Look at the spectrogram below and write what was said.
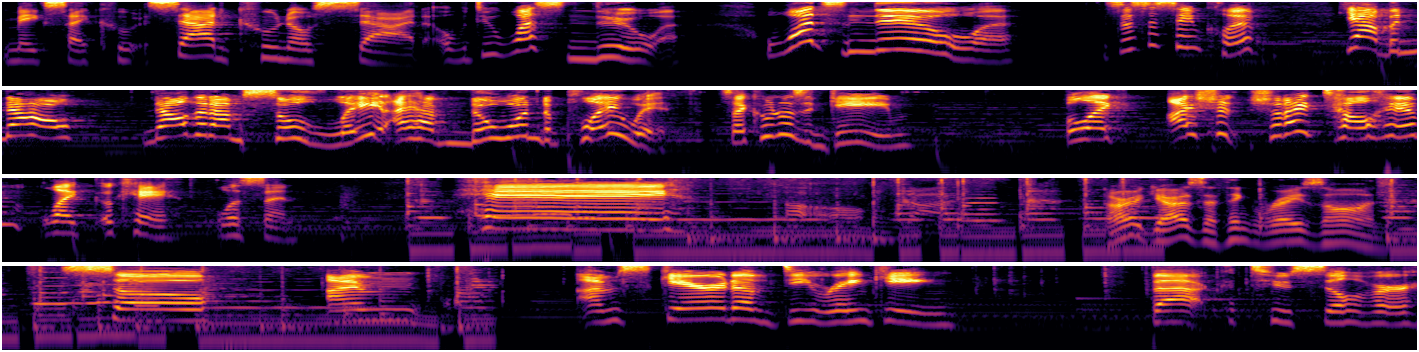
Makes Sykkuno sad Kuno sad. Oh, dude, what's new? What's new? Is this the same clip? Yeah, but now, now that I'm so late, I have no one to play with. Sykkuno's in game. But like, I should, should I tell him? Like, okay, listen. Hey. Uh-oh. All right, guys, I think Rae's on. So, I'm, I'm scared of deranking back to silver.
